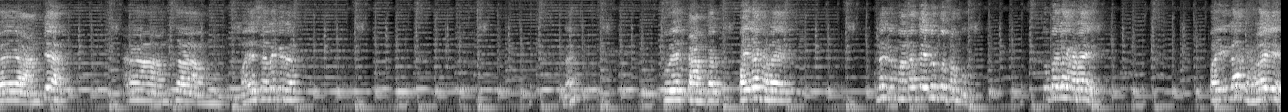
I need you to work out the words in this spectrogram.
अरे आमच्या अरे आमचा महेश आला का नाही? तू एक काम कर पहिला घर आहे. नाही मला काही नको सांगू. तू पहिला घर आहे. पहिला घर आहे.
